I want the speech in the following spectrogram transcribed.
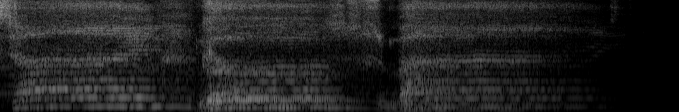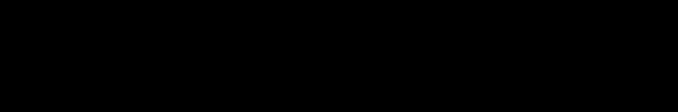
It's time.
